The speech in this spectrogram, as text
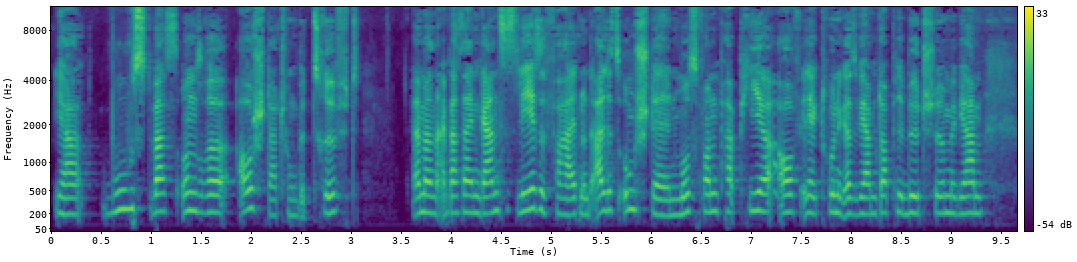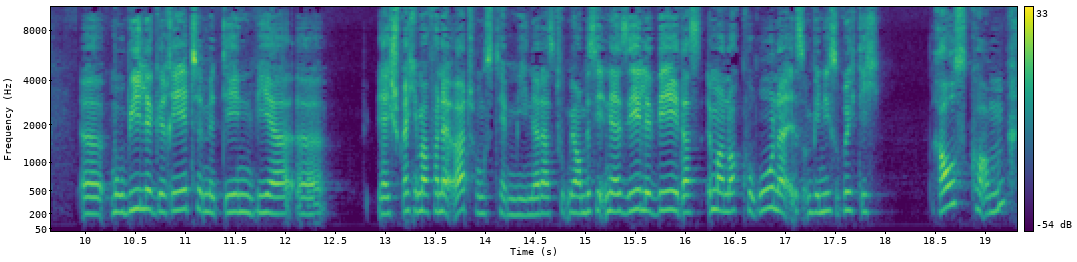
ja, Boost, was unsere Ausstattung betrifft, weil man einfach sein ganzes Leseverhalten und alles umstellen muss von Papier auf Elektronik. Also wir haben Doppelbildschirme, wir haben äh, mobile Geräte, mit denen wir, äh, ja, ich spreche immer von Erörterungstermine. Das tut mir auch ein bisschen in der Seele weh, dass immer noch Corona ist und wir nicht so richtig rauskommen.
